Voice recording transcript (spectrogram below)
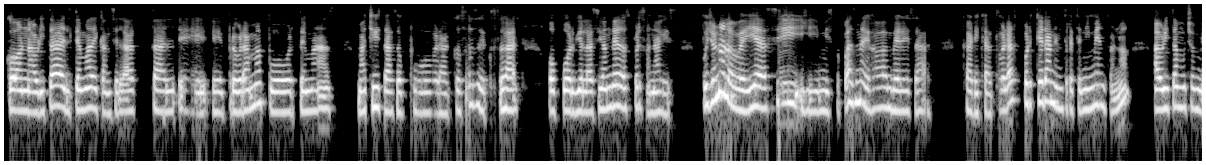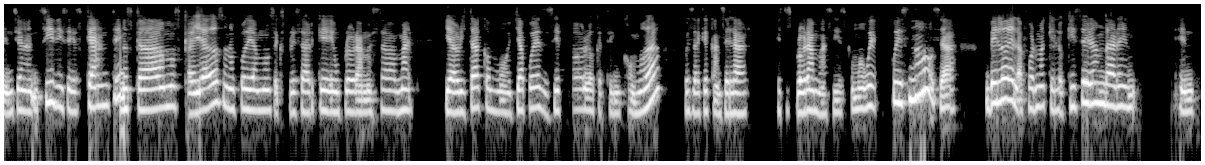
con ahorita el tema de cancelar tal eh, eh, programa por temas machistas o por acoso sexual o por violación de dos personajes. Pues yo no lo veía así y mis papás me dejaban ver esas caricaturas porque eran entretenimiento, ¿no? Ahorita muchos mencionan, sí, dices que antes nos quedábamos callados o no podíamos expresar que un programa estaba mal. Y ahorita como ya puedes decir todo lo que te incomoda, pues hay que cancelar estos programas. Y es como, güey, pues no, o sea, velo de la forma que lo quisieran dar en, en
